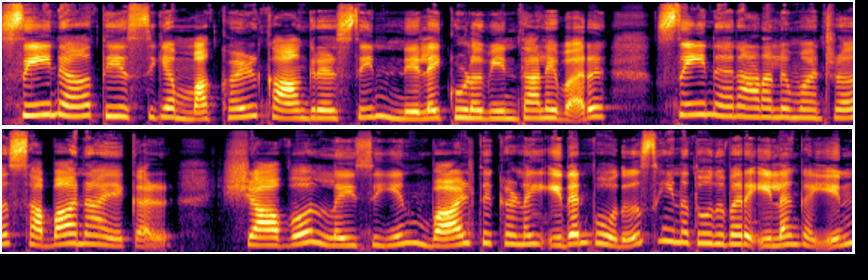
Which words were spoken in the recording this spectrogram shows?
சீனா தேசிய மக்கள் காங்கிரஸின் நிலைக்குழுவின் தலைவர் சீன நாடாளுமன்ற சபாநாயகர் ஷாவோ லேசியின் வாழ்த்துக்களை இதன்போது சீன தூதுவர் இலங்கையின்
